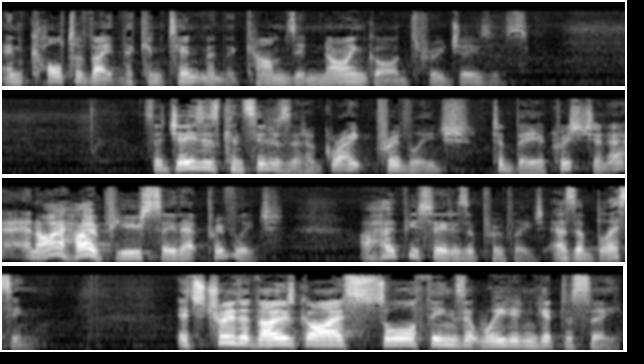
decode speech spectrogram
and cultivate the contentment that comes in knowing God through Jesus? So Jesus considers it a great privilege to be a Christian. And I hope you see that privilege. I hope you see it as a privilege, as a blessing. It's true that those guys saw things that we didn't get to see.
